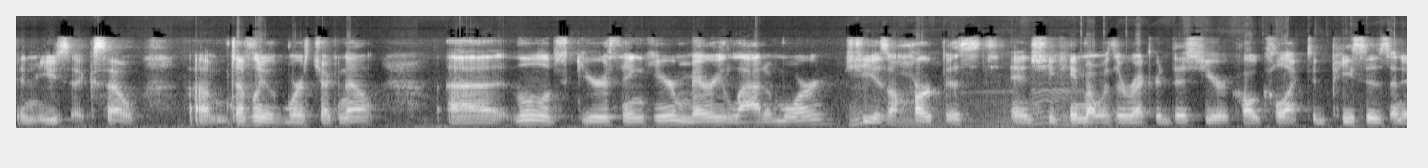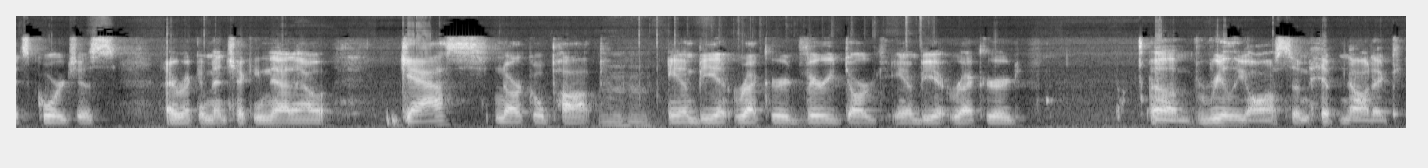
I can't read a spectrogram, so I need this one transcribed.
in music. So um, definitely worth checking out. A uh, little obscure thing here, Mary Lattimore. She is a mm. harpist, and she came out with a record this year called Collected Pieces, and it's gorgeous. I recommend checking that out. Gas, Narkopop, mm-hmm. ambient record, very dark ambient record. Um, really awesome, hypnotic,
